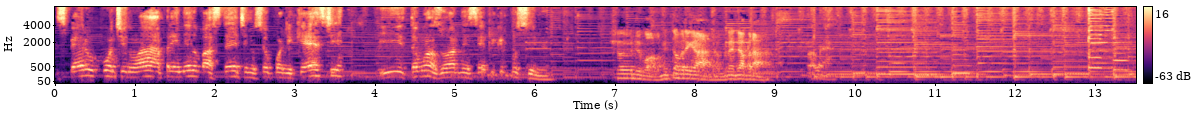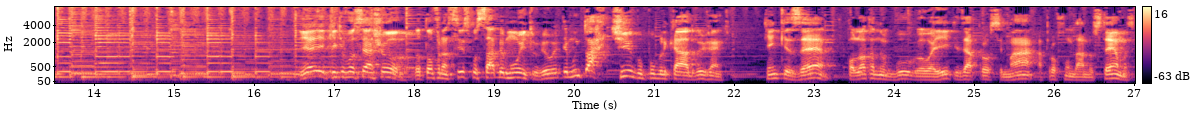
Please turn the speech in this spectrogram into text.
espero continuar aprendendo bastante no seu podcast e estamos às ordens sempre que possível. Show de bola. Muito obrigado. Um grande abraço. Olá. E aí, o que, que, você achou? Doutor Francisco sabe muito, viu? Ele tem muito artigo publicado, viu, gente? Quem quiser, coloca no Google aí, quiser aproximar, aprofundar nos temas,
